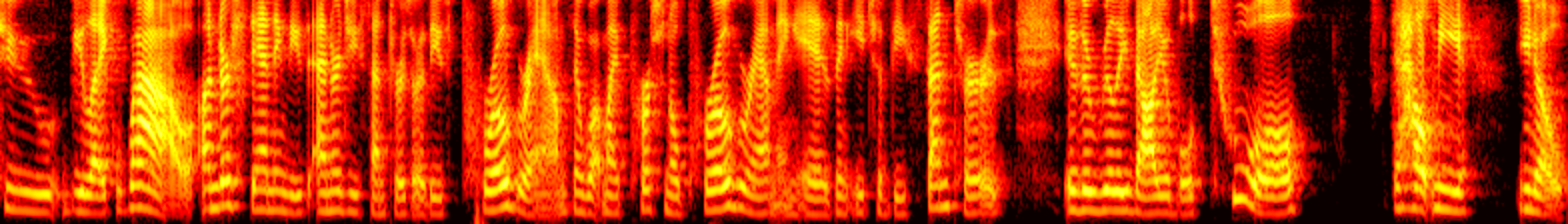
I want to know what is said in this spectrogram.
to be like, wow, understanding these energy centers or these programs and what my personal programming is in each of these centers is a really valuable tool to help me, you know,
